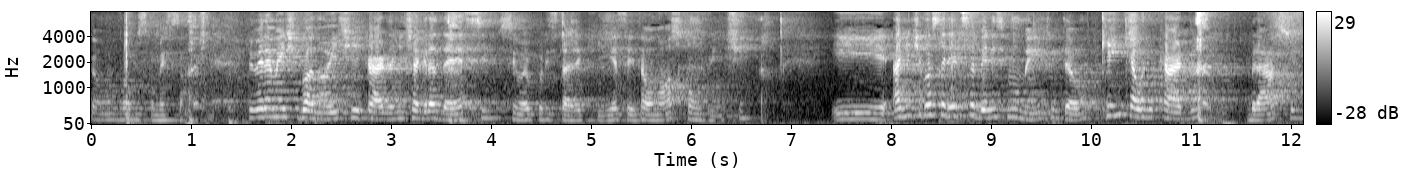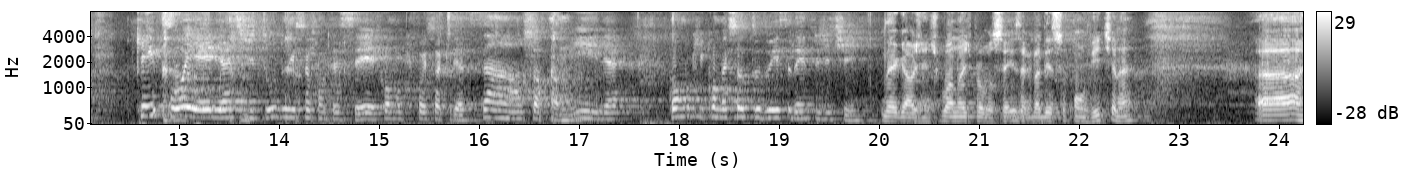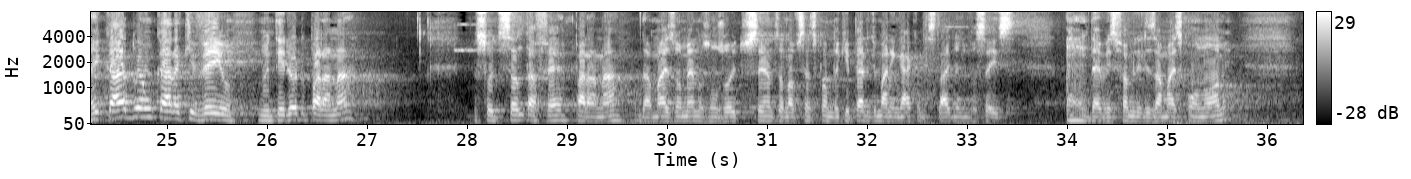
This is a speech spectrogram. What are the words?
Então vamos começar. Primeiramente, boa noite, Ricardo. A gente agradece o senhor por estar aqui aceitar o nosso convite. E a gente gostaria de saber nesse momento, então, quem que é o Ricardo Braço? Quem foi ele antes de tudo isso acontecer? Como que foi sua criação, sua família? Como que começou tudo isso dentro de ti? Legal, gente. Boa noite para vocês. Agradeço o convite, né? Uh, Ricardo é um cara que veio no interior do Paraná. Eu sou de Santa Fé, Paraná, dá mais ou menos uns 800 a 900 quilômetros aqui perto de Maringá, que é uma cidade onde vocês devem se familiarizar mais com o nome.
